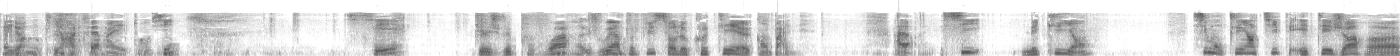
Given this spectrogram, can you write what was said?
d'ailleurs nos clients à le faire et toi aussi. C'est que je vais pouvoir jouer un peu plus sur le côté euh, campagne. Alors, si mes clients, si mon client type était genre euh,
